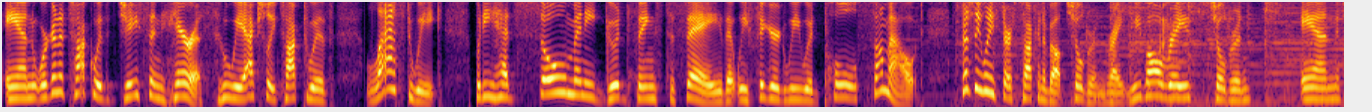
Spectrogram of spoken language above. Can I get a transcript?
And we're going to talk with Jason Harris, who we actually talked with last week, but he had so many good things to say that we figured we would pull some out, especially when he starts talking about children, right? We've all raised children and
